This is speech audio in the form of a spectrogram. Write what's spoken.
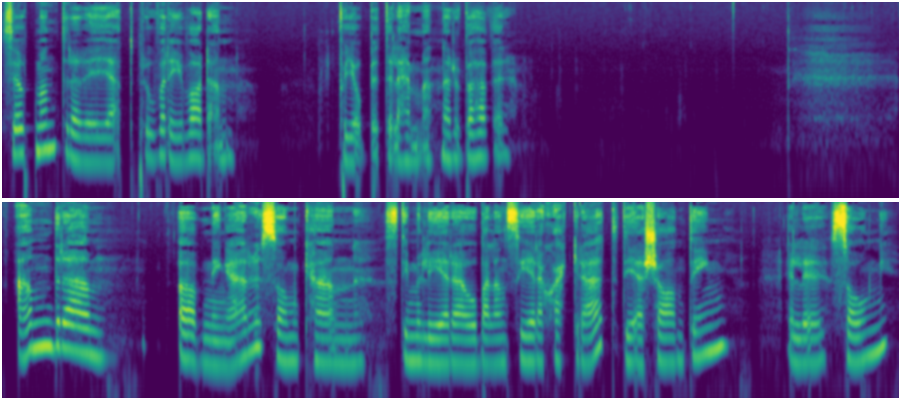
Så jag uppmuntrar dig att prova det i vardagen. På jobbet eller hemma när du behöver. Andra övningar som kan stimulera och balansera chakrat, det är chanting eller sång.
